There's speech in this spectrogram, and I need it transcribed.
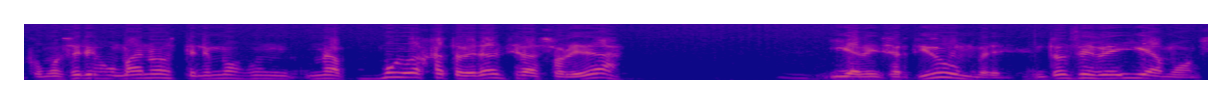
como, seres humanos tenemos una muy baja tolerancia a la soledad y a la incertidumbre. Entonces veíamos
